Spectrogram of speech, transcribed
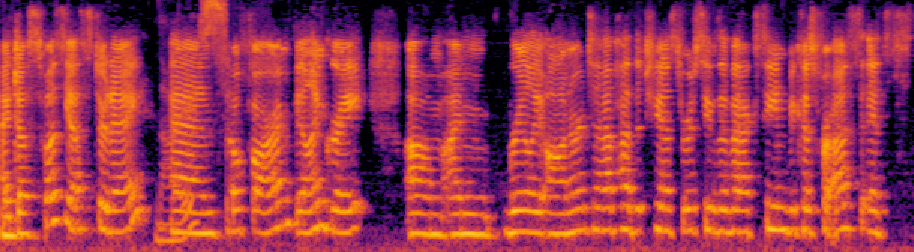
I just was yesterday, nice. and so far I'm feeling great. Um, I'm really honored to have had the chance to receive the vaccine because for us, it's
